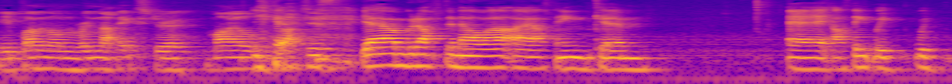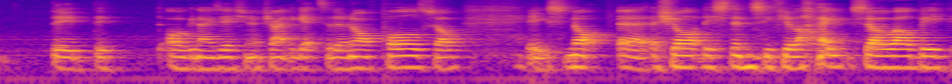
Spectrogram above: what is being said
Are you planning on running that extra mile yeah. matches? Yeah, I'm gonna have to now. I, I think um, uh, I think we, we the, the organisation are trying to get to the North Pole, so it's not uh, a short distance if you like. So I'll be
